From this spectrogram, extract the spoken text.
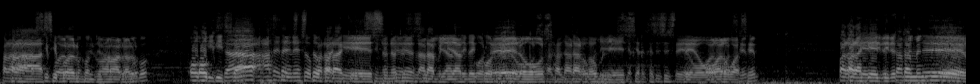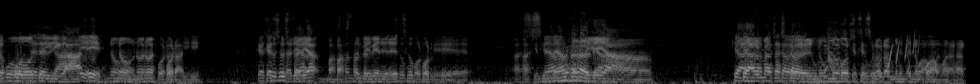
para así poder continuar algo. O quizá hacen esto para que si no tienes la habilidad de correr o saltar doble, si existe o algo así, para que directamente el juego te diga, eh, no, no es por aquí. Que eso estaría bastante bien, de hecho, porque así me ahorraría quedarme atascado en un bosque que seguramente no pueda matar.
